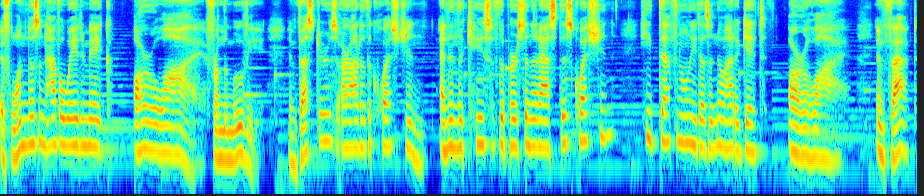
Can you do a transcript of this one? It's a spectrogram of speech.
If one doesn't have a way to make ROI from the movie, investors are out of the question. And in the case of the person that asked this question, he definitely doesn't know how to get ROI. In fact,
